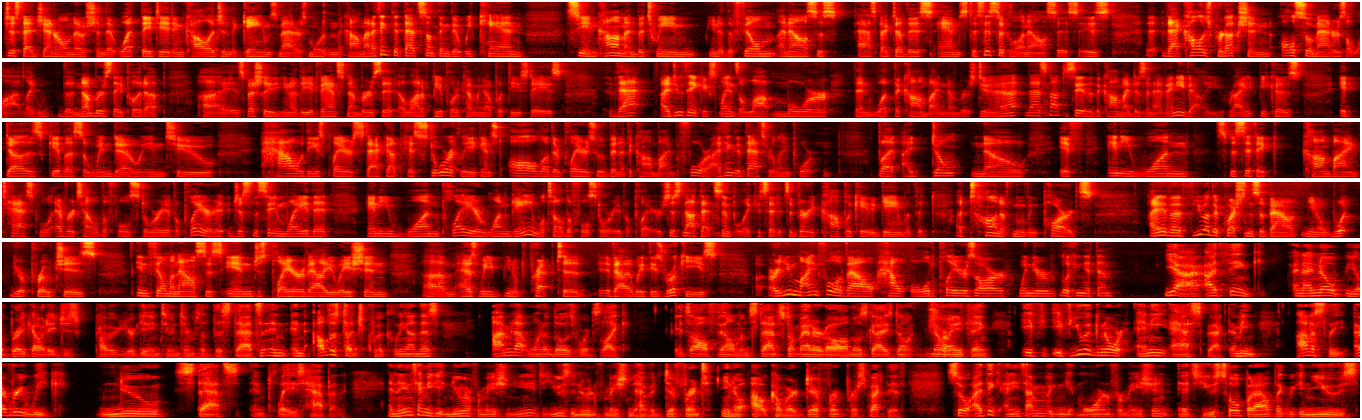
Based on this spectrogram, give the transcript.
just that general notion that what they did in college and the games matters more than the combine. I think that that's something that we can see in common between you know the film analysis aspect of this and statistical analysis is that college production also matters a lot. Like the numbers they put up, uh, especially you know the advanced numbers that a lot of people are coming up with these days. That I do think explains a lot more than what the combine numbers do. And that, that's not to say that the combine doesn't have any value, right? Because it does give us a window into how these players stack up historically against all other players who have been at the combine before. I think that that's really important. But I don't know if any one specific combine test will ever tell the full story of a player just the same way that any one play or one game will tell the full story of a player it's just not that simple like you said it's a very complicated game with a, a ton of moving parts i have a few other questions about you know what your approach is in film analysis in just player evaluation um, as we you know prep to evaluate these rookies are you mindful about how old players are when you're looking at them yeah i think and I know you know breakout age is probably what you're getting to in terms of the stats, and and I'll just touch quickly on this. I'm not one of those where it's like it's all film and stats don't matter at all, and those guys don't know sure. anything. If if you ignore any aspect, I mean, honestly, every week new stats and plays happen. And anytime you get new information, you need to use the new information to have a different, you know, outcome or different perspective. So I think anytime we can get more information, it's useful, but I don't think we can use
